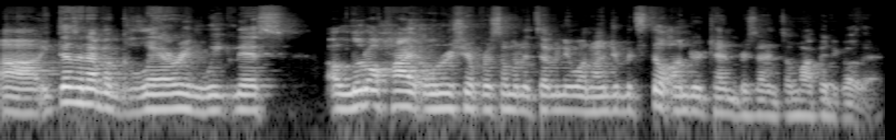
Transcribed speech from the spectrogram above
Uh, he doesn't have a glaring weakness. A little high ownership for someone at 7,100, but still under 10%. So I'm happy to go there.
